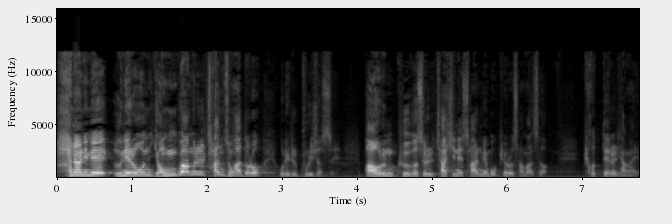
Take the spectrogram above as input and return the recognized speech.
하나님의 은혜로운 영광을 찬송하도록 우리를 부르셨어요. 바울은 그것을 자신의 삶의 목표로 삼아서 표대를 향하여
